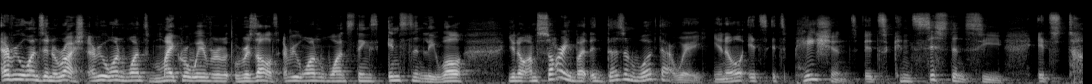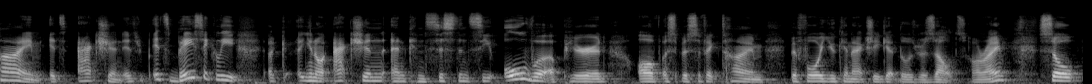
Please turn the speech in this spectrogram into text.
Everyone's in a rush. Everyone wants microwave re- results. Everyone wants things instantly. Well, you know, I'm sorry, but it doesn't work that way. You know, it's it's patience, it's consistency, it's time, it's action. It's it's basically uh, you know action and consistency over a period of a specific time before you can actually get those results. All right. So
